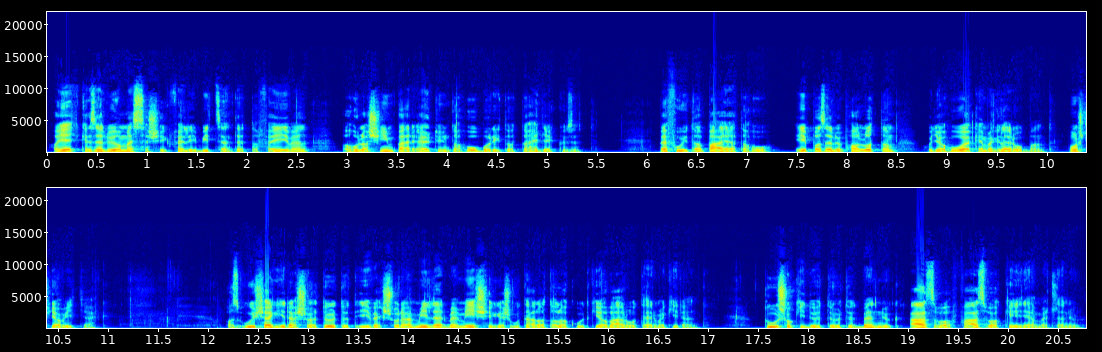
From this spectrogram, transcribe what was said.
A jegykezelő a messzeség felé biccentett a fejével, ahol a simpár eltűnt a hóborított a hegyek között. Befújta a pályát a hó. Épp az előbb hallottam, hogy a hóeke meg lerobbant. Most javítják. Az újságírással töltött évek során Millerben mélységes utálat alakult ki a várótermek iránt. Túl sok időt töltött bennük, ázva, fázva, kényelmetlenül.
